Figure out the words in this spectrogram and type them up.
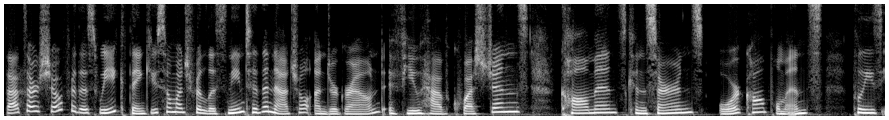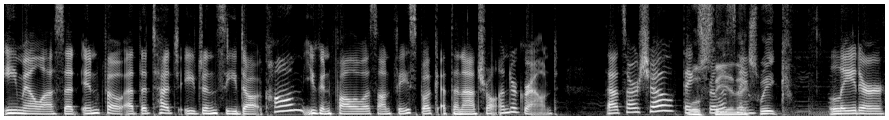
That's our show for this week. Thank you so much for listening to The Natural Underground. If you have questions, comments, concerns, or compliments, please email us at info at thetouchagency.com. You can follow us on Facebook at The Natural Underground. That's our show. Thanks we'll for see you next week. Later.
